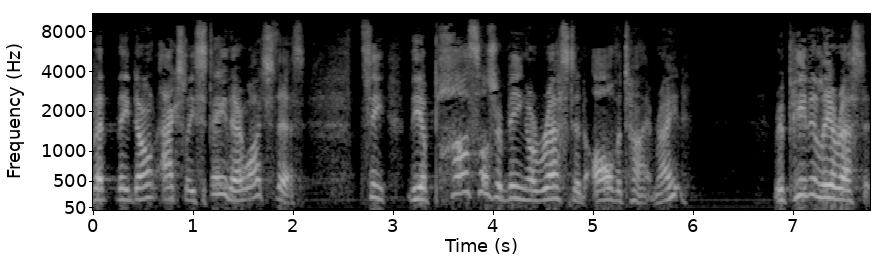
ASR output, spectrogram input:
but they don't actually stay there. Watch this. See, the apostles are being arrested all the time, right? Repeatedly arrested.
